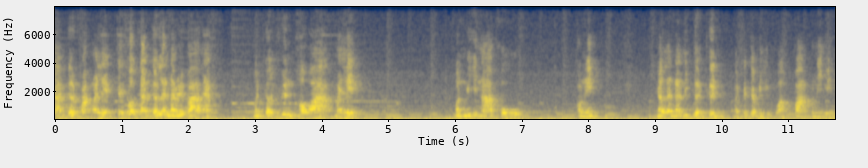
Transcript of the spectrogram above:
การเกิดฟักแม่เหล็กใช่โทษการเกิดแรงดันไฟฟ้าเนี่ยมันเกิดขึ้นเพราะว่าแม่เหล็ก มันมีหน้าโพล เท่านี้ งั้นแรงดันที่เกิดขึ้นมันก็จะมีความกว้างเท่านี้เอง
